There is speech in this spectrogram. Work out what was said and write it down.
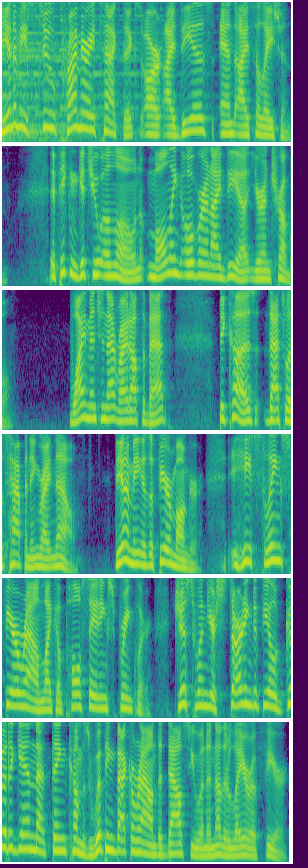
The enemy's two primary tactics are ideas and isolation. If he can get you alone, mulling over an idea, you're in trouble. Why mention that right off the bat? Because that's what's happening right now. The enemy is a fearmonger. He slings fear around like a pulsating sprinkler. Just when you're starting to feel good again, that thing comes whipping back around to douse you in another layer of fear.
